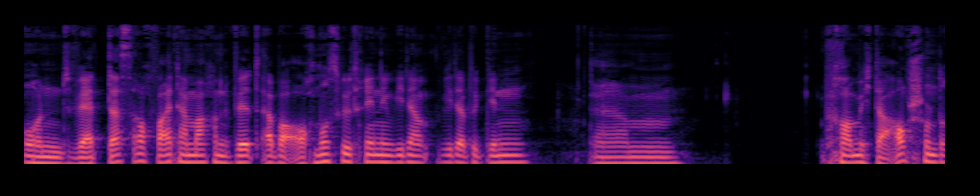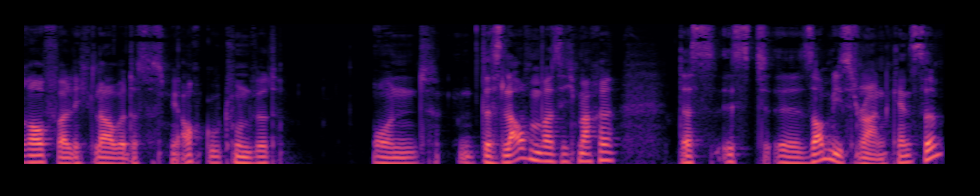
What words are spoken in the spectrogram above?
und werde das auch weitermachen, wird aber auch Muskeltraining wieder, wieder beginnen. Ähm, Freue mich da auch schon drauf, weil ich glaube, dass es mir auch gut tun wird. Und das Laufen, was ich mache, das ist äh, Zombies Run, kennst du?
